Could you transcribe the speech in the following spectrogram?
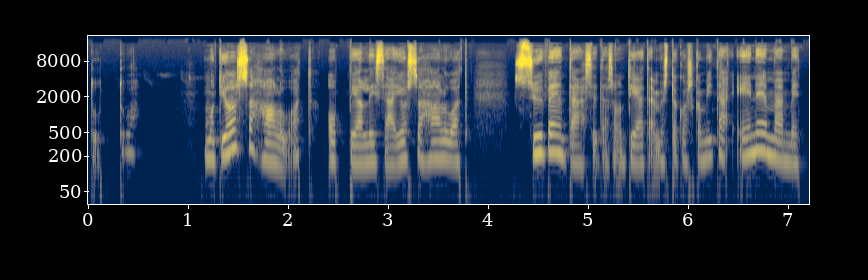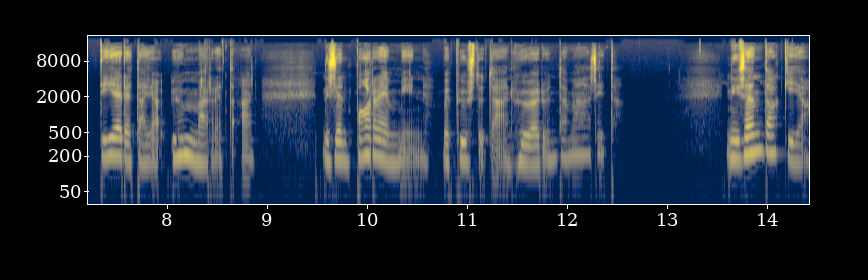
tuttua. Mutta jos sä haluat oppia lisää, jos sä haluat syventää sitä sun tietämystä, koska mitä enemmän me tiedetään ja ymmärretään, niin sen paremmin me pystytään hyödyntämään sitä. Niin sen takia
